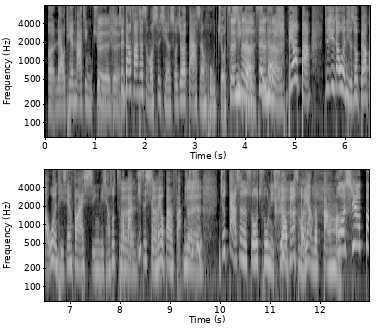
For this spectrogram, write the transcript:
呃聊天拉近距离，对对对。所以当发生什么事情的时候，就要大声呼救，记得真的。不要把就遇到问题的时候，不要把问题先放在心里，想说怎么办，一直想没有办法，你就是你就大声的说出你需要什么样的帮忙，我需要帮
